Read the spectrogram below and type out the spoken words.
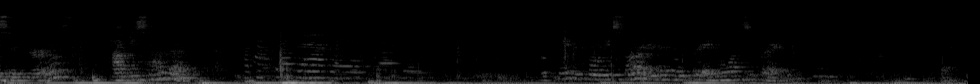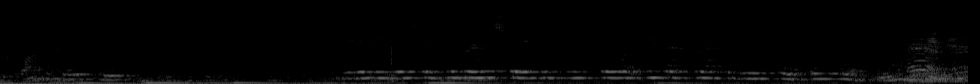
Boys and girls. Happy Sabbath. Okay, before we start, we're gonna go pray. Who wants to pray? One, two, three. Dear Jesus, thank you for this day. Thank you for what you've done for us in this name. Amen. Amen.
